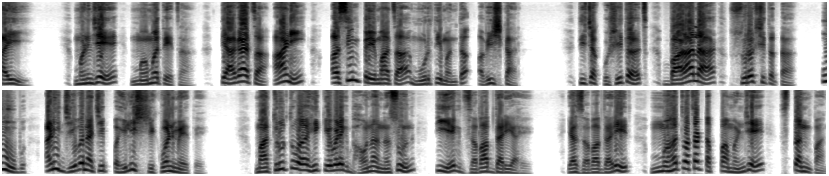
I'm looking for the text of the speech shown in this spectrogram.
आई म्हणजे ममतेचा त्यागाचा आणि असीम प्रेमाचा मूर्तिमंत आविष्कार. तिच्या कुशीतच बाळाला सुरक्षितता ऊब आणि जीवनाची पहिली शिकवण मिळते. मातृत्व ही केवळ एक भावना नसून ती एक जबाबदारी आहे. या जबाबदारीत महत्त्वाचा टप्पा म्हणजे स्तनपान.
